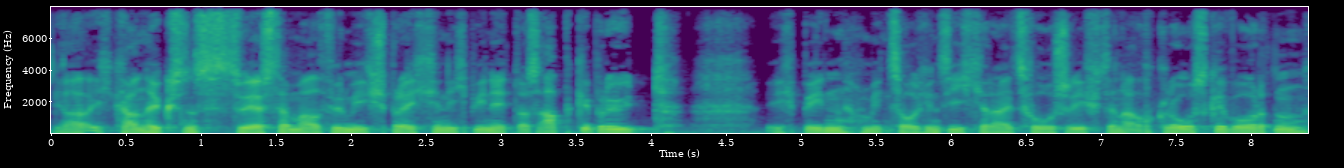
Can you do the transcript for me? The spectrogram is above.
Ja, ich kann höchstens zuerst einmal für mich sprechen. Ich bin etwas abgebrüht. Ich bin mit solchen Sicherheitsvorschriften auch groß geworden.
